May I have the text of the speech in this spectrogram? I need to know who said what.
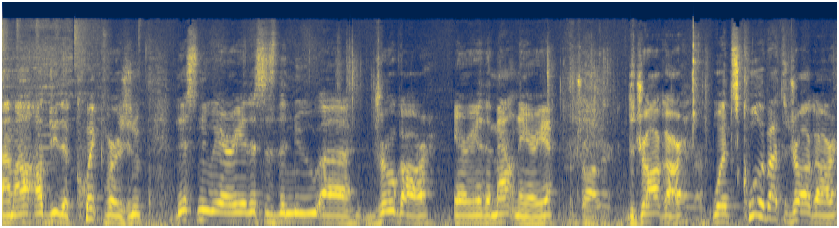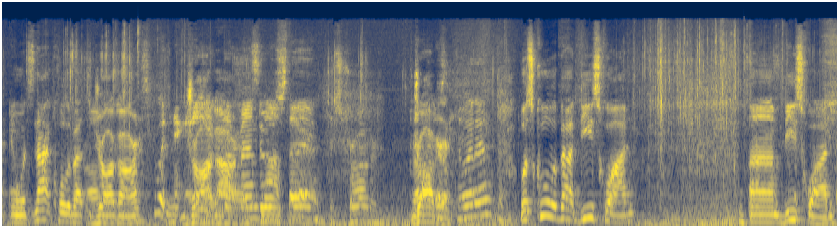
Speaker 1: So, um, I'll, I'll do the quick version. This new area, this is the new uh, Drogar area, the mountain area.
Speaker 2: Draugr.
Speaker 1: The Drogar. What's cool about the Drogar and what's not cool about the Drogar, Drogar.
Speaker 2: It's not there. It's Draugr.
Speaker 1: Drogar.
Speaker 3: Whatever.
Speaker 1: What's cool about D Squad, um, D Squad,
